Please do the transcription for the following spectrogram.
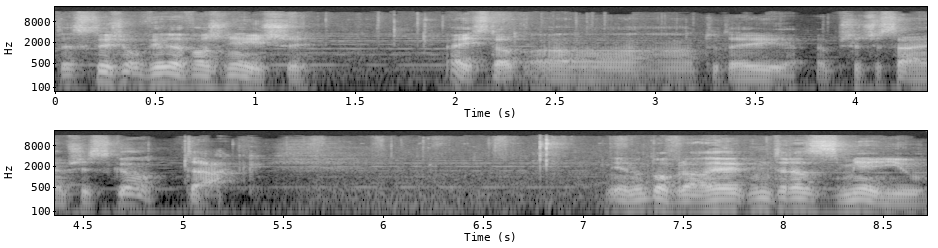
To jest ktoś o wiele ważniejszy. Ej, stop. A, tutaj przeczesałem wszystko? Tak. Nie, no dobra, ale jakbym teraz zmienił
